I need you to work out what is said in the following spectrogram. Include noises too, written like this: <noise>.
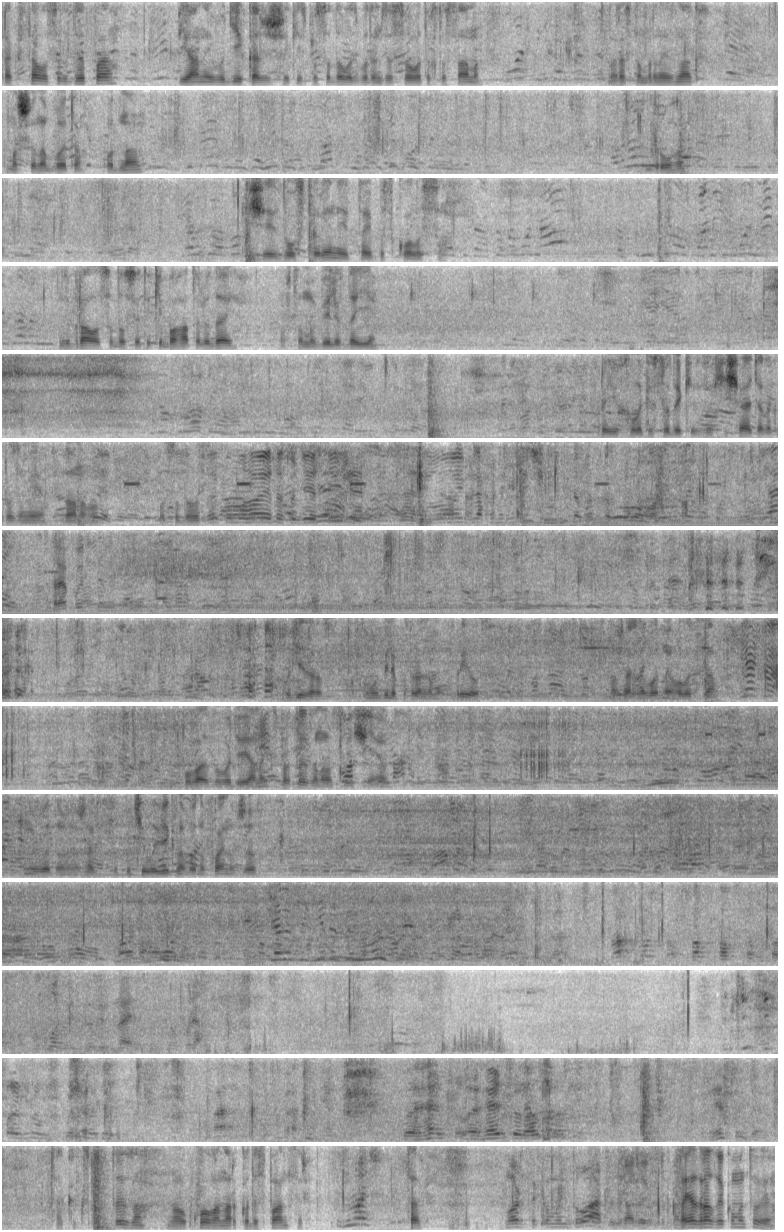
Так, сталося ДТП. П'яний водій, каже, що якийсь посадовець, будемо з'ясовувати, хто саме. Зараз номерний знак. Машина бита одна. Друга. Ще з двох сторін та й без колеса. Зібралося досить таки багато людей. Автомобілів дає. Приїхали якісь люди, які захищають, я так розумію, даного посадовця. Помагаєте тоді слідчу? Треба. Водій зараз в автомобілі патрульному Prius. На жаль, не видно його лиця. Повезли водія на експертизу, на освідчення. Не видно, на жаль, запотіли вікна, видно файно вже. Сєра, ти їдеш зі мною? Легенько, легенько, раз. Так, експертиза, наукова, наркодиспансер. Знаєш? Так. Можете коментувати зразу, Та я зразу і коментую.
